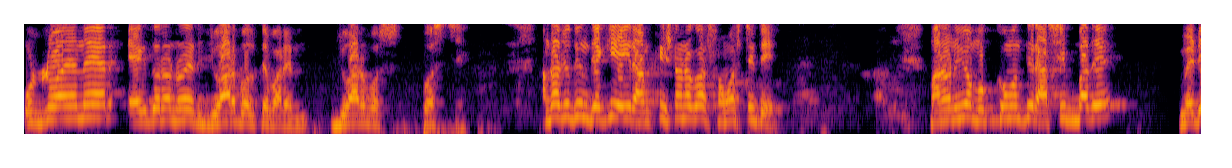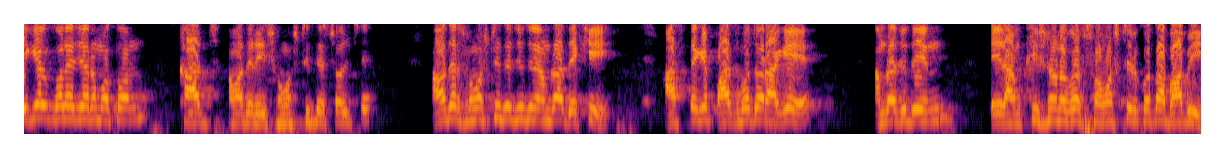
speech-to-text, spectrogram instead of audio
উন্নয়নের এক ধরনের জোয়ার বলতে পারেন, জোয়ার বস- বসছে। আমরা যদি দেখি এই রামকৃষ্ণনগর সমষ্টিতে মাননীয় মুখ্যমন্ত্রীর আশীর্বাদে মেডিকেল কলেজের মতন কাজ আমাদের এই সমষ্টিতে চলছে। আমাদের সমষ্টিতে যদি আমরা দেখি, আজ থেকে পাঁচ বছর আগে আমরা যদি এই রামকৃষ্ণনগর সমষ্টির কথা ভাবি,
